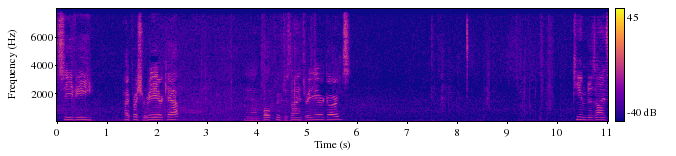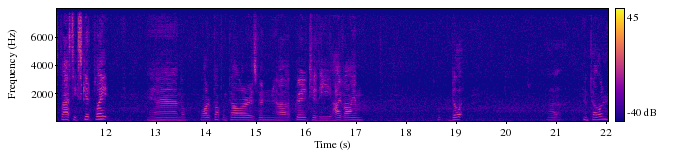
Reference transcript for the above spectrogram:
CV high pressure radiator cap and bulletproof designs radiator guards. TM Designs plastic skid plate and the water pump impeller has been uh, upgraded to the high volume billet uh, impeller.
